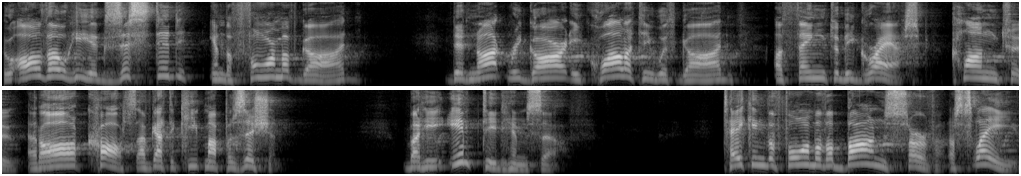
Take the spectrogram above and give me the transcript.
who, although he existed in the form of God, did not regard equality with God a thing to be grasped, clung to at all costs. I've got to keep my position. But he emptied himself, taking the form of a bondservant, a slave,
